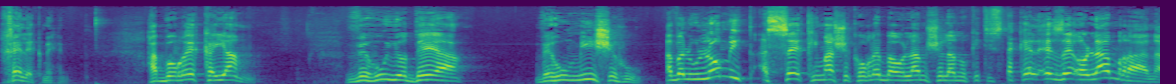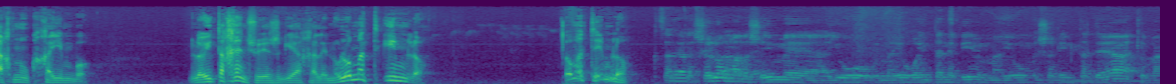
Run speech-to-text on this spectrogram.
חלק מהם. הבורא קיים, והוא יודע, והוא מישהו, אבל הוא לא מתעסק עם מה שקורה בעולם שלנו, כי תסתכל איזה עולם רע אנחנו חיים בו. לא ייתכן שהוא ישגיח עלינו, לא מתאים לו. לא מתאים לו. קצת קשה לומר שאם אה, היו, היו רואים את הנביאים, הם היו משנים את הדעה, כיוון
